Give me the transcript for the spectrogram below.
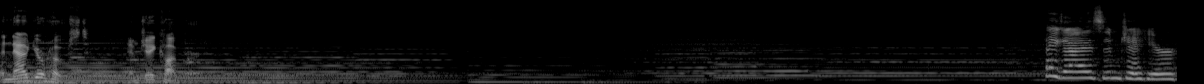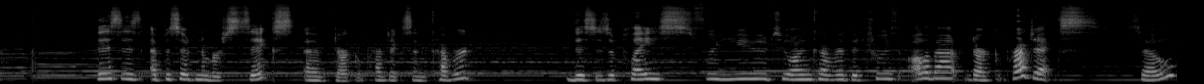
And now your host, MJ Cogburn. Hey guys, MJ here. This is episode number six of Darker Projects Uncovered. This is a place for you to uncover the truth all about darker projects. So,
